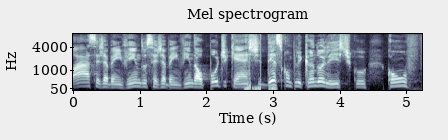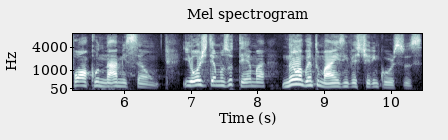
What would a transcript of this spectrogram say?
Olá, seja bem-vindo, seja bem-vinda ao podcast Descomplicando Holístico com o foco na missão. E hoje temos o tema Não aguento mais investir em cursos.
